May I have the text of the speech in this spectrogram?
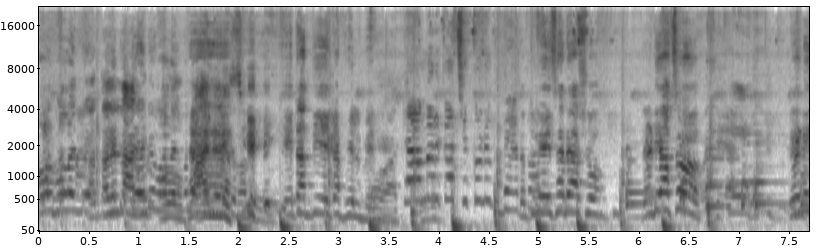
বল তাহলে লাগবে এটা দিয়ে এটা ফেলবে। আমার কাছে কোনো ব্যাপার তুমি এই সাইডে আসো। রেডি আছো? রেডি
